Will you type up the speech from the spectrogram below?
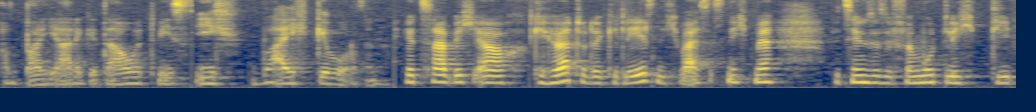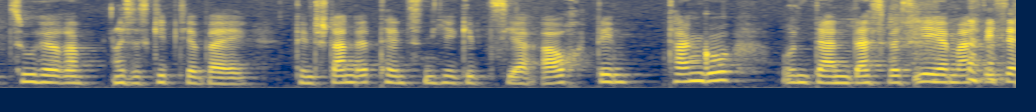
ein paar Jahre gedauert, bis ich weich geworden. Jetzt habe ich auch gehört oder gelesen, ich weiß es nicht mehr, beziehungsweise vermutlich die Zuhörer. Also es gibt ja bei den Standardtänzen hier gibt's ja auch den Tango und dann das, was ihr ja macht, ist ja,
